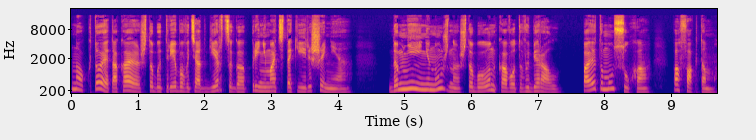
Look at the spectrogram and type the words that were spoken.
Но кто я такая, чтобы требовать от герцога принимать такие решения? Да мне и не нужно, чтобы он кого-то выбирал. Поэтому сухо, по фактам.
